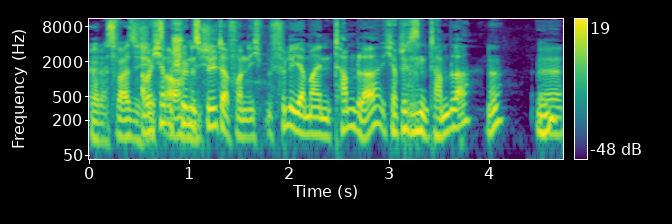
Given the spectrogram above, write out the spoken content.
Ja, das weiß ich Aber ich habe ein schönes nicht. Bild davon. Ich fülle ja meinen Tumblr. Ich habe jetzt einen Tumblr, ne? Äh,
